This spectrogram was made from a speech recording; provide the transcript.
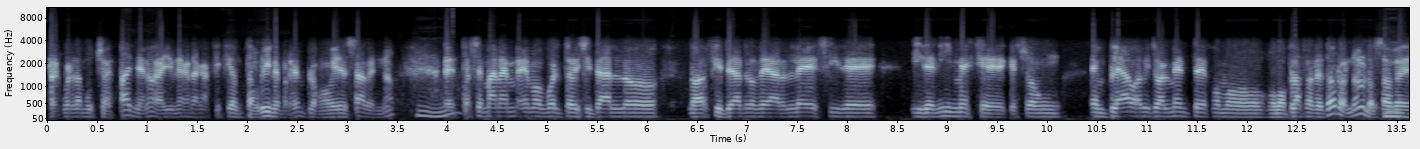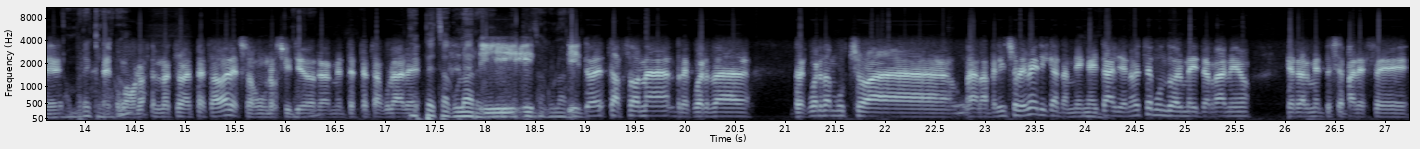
recuerda mucho a España, ¿no? Hay una gran afición taurina, por ejemplo, como bien saben, ¿no? Esta semana hemos vuelto a visitar los, los anfiteatros de Arles y de y de Nimes que, que son empleados habitualmente como, como plazas de toros, ¿no? Lo sabe, mm, eh, como conocen nuestros espectadores, son unos sitios realmente espectaculares. Espectaculares. Y, y, toda esta zona recuerda recuerda mucho a, a, la península ibérica, también a Italia, ¿no? Este mundo del Mediterráneo que realmente se parece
